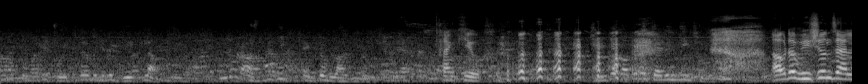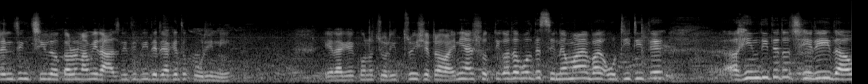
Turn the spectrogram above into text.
আমরা তোমাকে চরিত্রটা যেটা দেখলাম রাজনৈতিক একদম লাগল থ্যাংক ইউ ওটা ভীষণ চ্যালেঞ্জিং ছিল কারণ আমি রাজনীতিবিদ এর আগে তো করিনি। এর আগে কোনো চরিত্রই সেটা হয়নি। আর সত্যি কথা বলতে সিনেমায় বা ওটিটিতে হিন্দিতে তো ছেড়েই দাও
